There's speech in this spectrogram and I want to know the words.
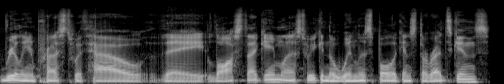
really impressed with how they lost that game last week in the winless bowl against the Redskins.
